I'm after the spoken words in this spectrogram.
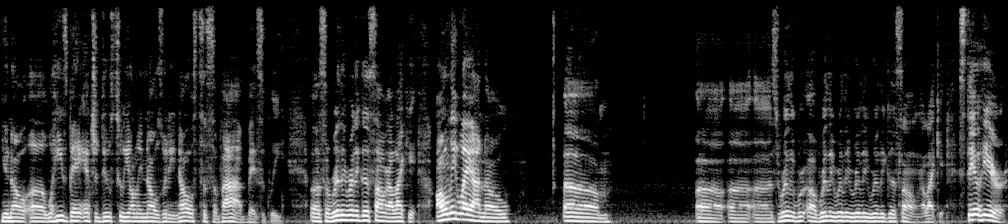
You know, uh, what he's been introduced to, he only knows what he knows to survive, basically. Uh, it's a really, really good song. I like it. Only way I know, um, uh, uh, uh, it's really, a really, really, really, really good song. I like it. Still here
